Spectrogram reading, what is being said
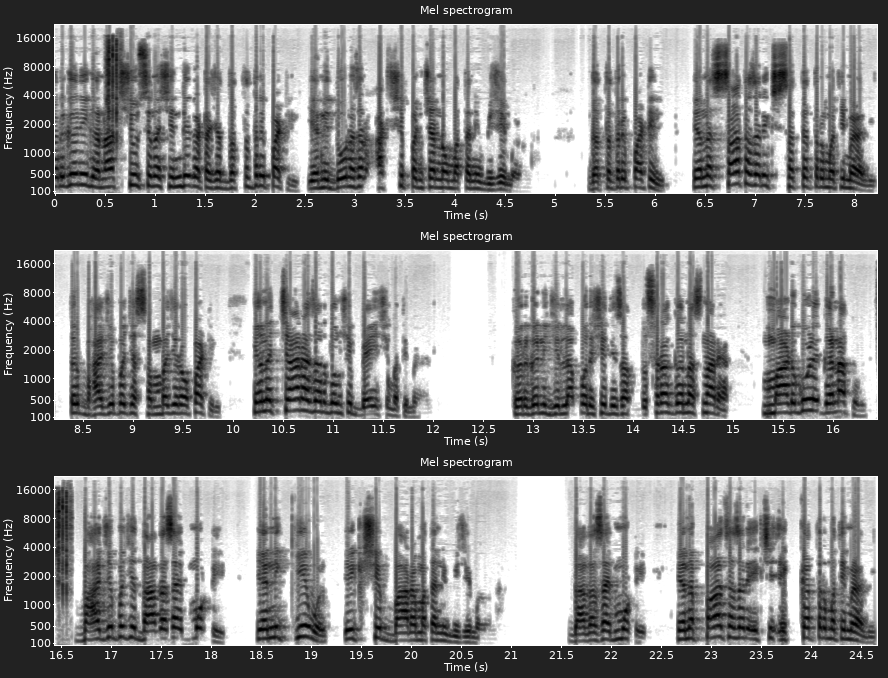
करगणी गणात शिवसेना शिंदे गटाच्या दत्तात्रय पाटील यांनी दोन हजार आठशे पंच्याण्णव मतांनी विजय मिळवला. दत्तात्रय पाटील यांना सात हजार एकशे सत्याहत्तर मते मिळाली तर भाजपच्या संभाजीराव पाटील यांना चार हजार दोनशे ब्याऐंशी मते मिळाली. करगणी जिल्हा परिषदेचा दुसरा गण असणाऱ्या माडगोळे गणातून भाजपचे दादासाहेब मोठे यांनी केवळ एकशे बारा मतांनी विजय मिळवला. दादासाहेब मोठे यांना पाच हजार एकशे एकाहत्तर मते मिळाली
